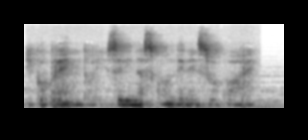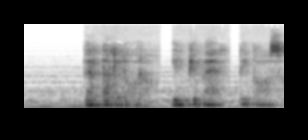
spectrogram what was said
e coprendoli se li nasconde nel suo cuore per dar loro il più bel riposo.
